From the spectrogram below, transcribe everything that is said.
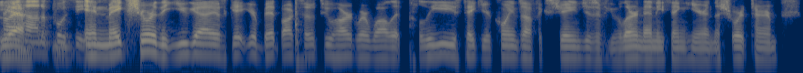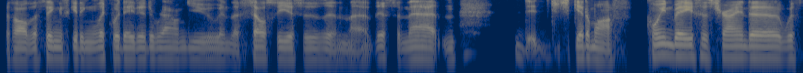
Cry yeah. harder, pussies. And make sure that you guys get your BitBox02 hardware wallet. Please take your coins off exchanges if you've learned anything here in the short term with all the things getting liquidated around you and the Celsiuses and the this and that. And just get them off. Coinbase is trying to with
